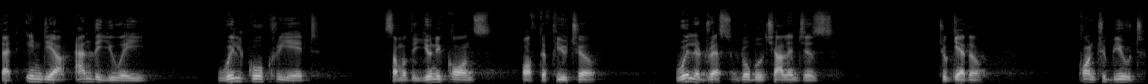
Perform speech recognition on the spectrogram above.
that India and the UAE will co-create some of the unicorns of the future, will address global challenges together, contribute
